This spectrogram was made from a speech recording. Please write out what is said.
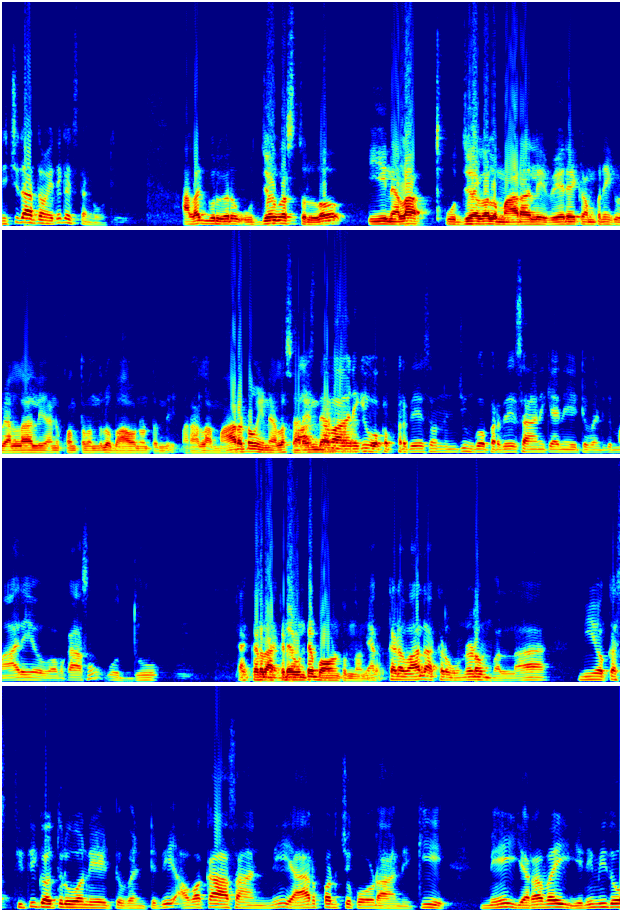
నిశ్చితార్థం అయితే ఖచ్చితంగా అవుతుంది. అలాగే గురుగారు ఉద్యోగస్తుల్లో ఈ నెల ఉద్యోగాలు మారాలి వేరే కంపెనీకి వెళ్ళాలి అని కొంతమందిలో భావన ఉంటుంది. మరి అలా మారటం ఈ నెల? వాస్తవానికి ఒక ప్రదేశం నుంచి ఇంకో ప్రదేశానికి అనేటువంటిది మారే అవకాశం వద్దు. ఎక్కడ అక్కడే ఉంటే బాగుంటుంది ఎక్కడ వాళ్ళు అక్కడ ఉండడం వల్ల మీ యొక్క స్థితిగతులు అనేటువంటివి అవకాశాన్ని ఏర్పరచుకోవడానికి మే ఇరవై ఎనిమిదో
